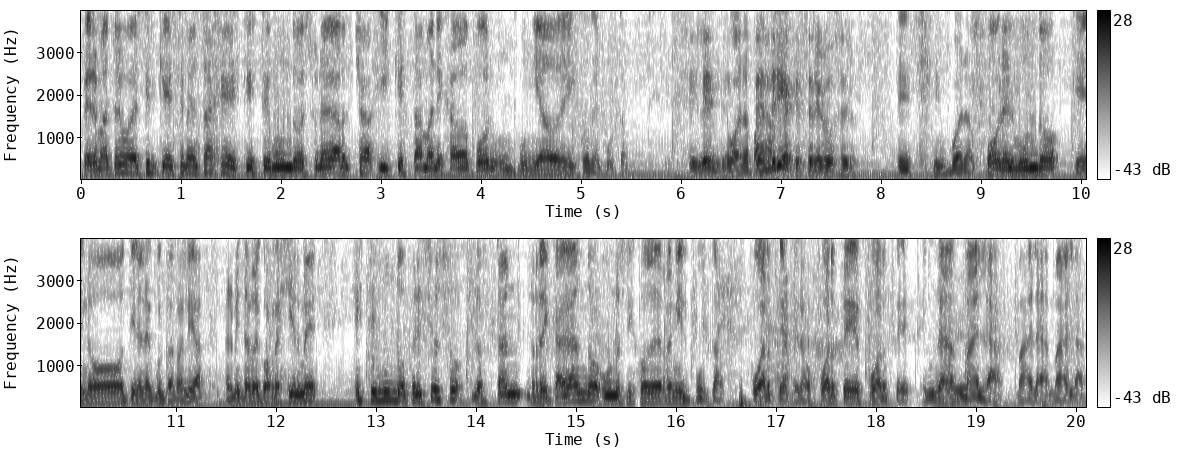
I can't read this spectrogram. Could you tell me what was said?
pero me atrevo a decir que ese mensaje es que este mundo es una garcha y que está manejado por un puñado de hijos de puta. Excelente. Bueno, Tendrías que ser el vocero. Sí, bueno, pobre el mundo que no tiene la culpa en realidad. Permítame corregirme. Este mundo precioso lo están recagando unos hijos de remil puta. Fuerte, pero fuerte, fuerte. En una mala, mala, mala.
